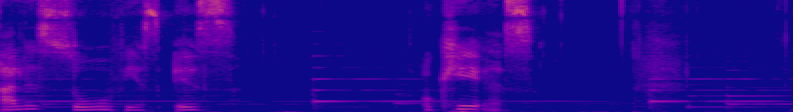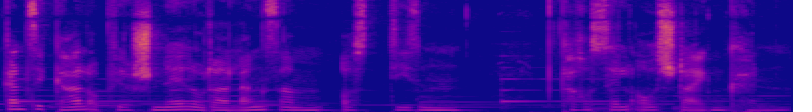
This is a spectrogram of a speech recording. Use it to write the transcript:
alles so, wie es ist, okay ist. Ganz egal, ob wir schnell oder langsam aus diesem Karussell aussteigen können.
